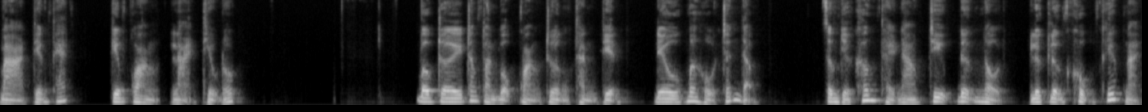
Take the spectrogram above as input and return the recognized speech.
mà tiếng thét kiếm quang lại thiêu đốt. Bầu trời trong toàn bộ quảng trường thần điện đều mơ hồ chấn động, giống như không thể nào chịu đựng nổi lực lượng khủng khiếp này,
